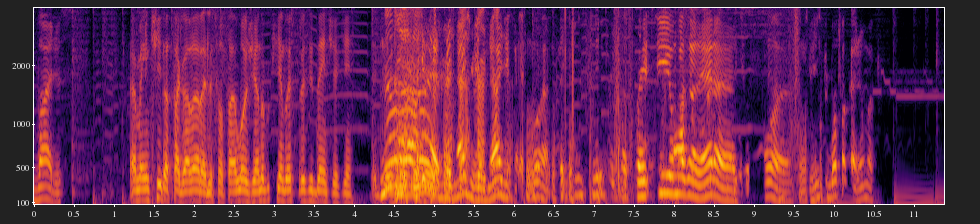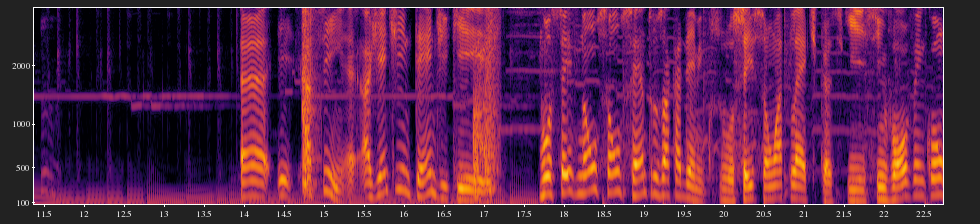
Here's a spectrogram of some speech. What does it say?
vários. É mentira, tá, galera? Ele só tá elogiando porque tem dois presidentes aqui. Não, é verdade, verdade, cara. Porra. Eu conheci uma galera, tipo, porra, gente boa pra caramba. É, e, assim, é, a gente entende que vocês não são centros acadêmicos, vocês são atléticas que se envolvem com.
